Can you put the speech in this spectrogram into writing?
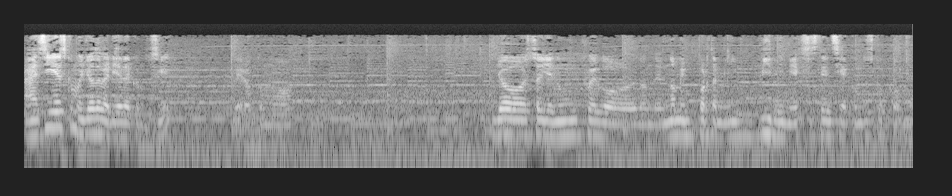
Así es como yo debería de conducir. Pero como... Yo estoy en un juego donde no me importa mi vida y mi existencia, conduzco como...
